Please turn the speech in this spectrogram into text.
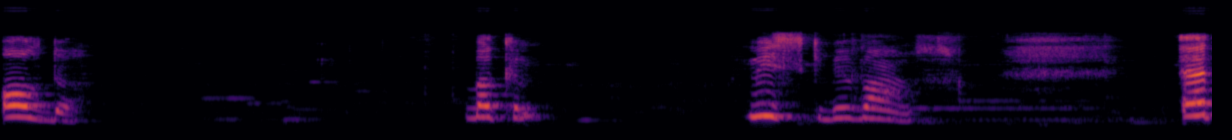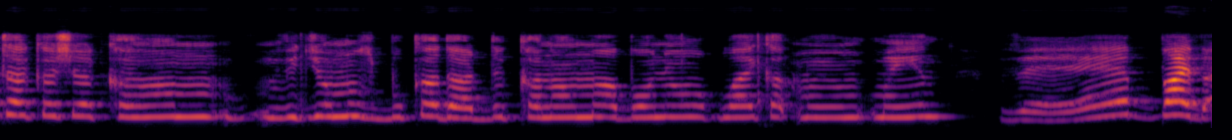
oldu. Bakın mis gibi mouse. Evet arkadaşlar kanalım videomuz bu kadardı. Kanalıma abone olup like atmayı unutmayın ve bay bay.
